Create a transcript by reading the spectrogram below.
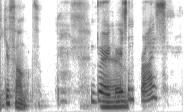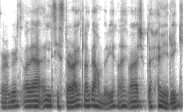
ikke sant. Burgers and fries. Burgers. Og jeg, sist lørdag lagde jeg hamburger. Nei, Jeg kjøpte høyrygg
